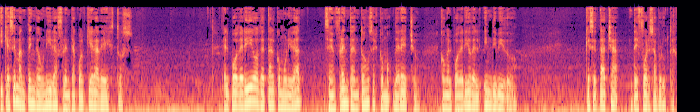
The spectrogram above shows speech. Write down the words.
y que se mantenga unida frente a cualquiera de estos. El poderío de tal comunidad se enfrenta entonces como derecho con el poderío del individuo, que se tacha de fuerza bruta.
